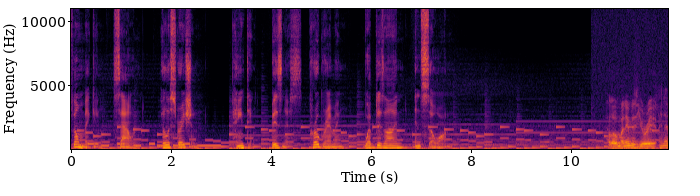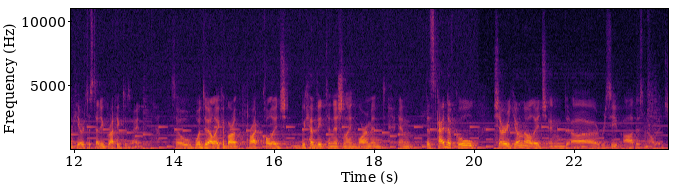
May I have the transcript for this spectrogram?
filmmaking, sound, illustration, painting, business, programming, web design, and so on. Hello, my name is Yuri and I'm here to study graphic design. So what do I like about Prague College? We have the international environment and that's kind of cool. Share your knowledge and uh, receive others' knowledge.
